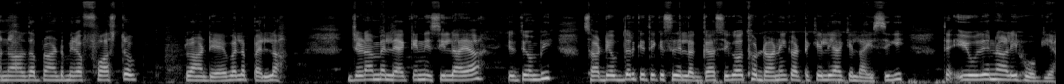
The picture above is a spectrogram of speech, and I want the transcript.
ਅਨਾਰ ਦਾ ਬ੍ਰਾਂਡ ਮੇਰਾ ਫਸਟ ਪਲਾਂਟ ਹੈ ਇਹ ਵਾਲਾ ਪਹਿਲਾ। ਜਿਹੜਾ ਮੈਂ ਲੈ ਕੇ ਨਹੀਂ ਸੀ ਲਾਇਆ, ਕਿਤੇ ਵੀ ਸਾਡੇ ਉੱਧਰ ਕਿਤੇ ਕਿਸੇ ਦੇ ਲੱਗਾ ਸੀਗਾ, ਉੱਥੋਂ ਡਾਣੀ ਕੱਟ ਕੇ ਲਿਆ ਕੇ ਲਾਈ ਸੀਗੀ ਤੇ ਇਹ ਉਹਦੇ ਨਾਲ ਹੀ ਹੋ ਗਿਆ।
